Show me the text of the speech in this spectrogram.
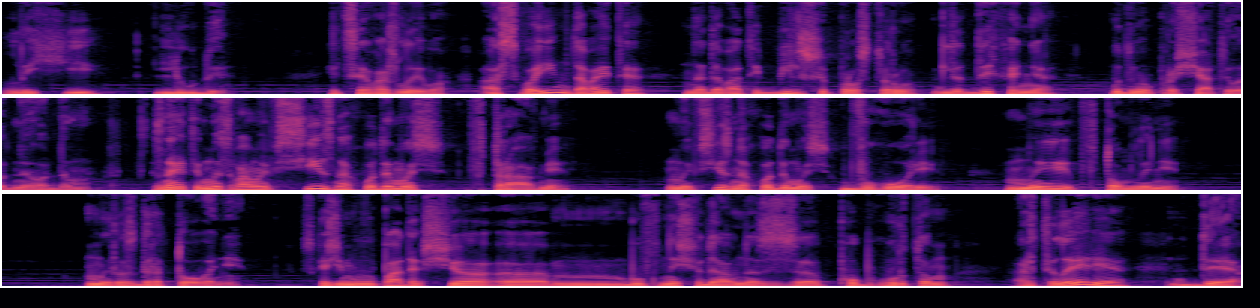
лихі люди. І це важливо. А своїм давайте надавати більше простору для дихання, будемо прощати одне одному. Знаєте, ми з вами всі знаходимось в травмі, ми всі знаходимось в горі, ми втомлені, ми роздратовані. Скажімо, випадок, що е, був нещодавно з поп-гуртом Артилерія, де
